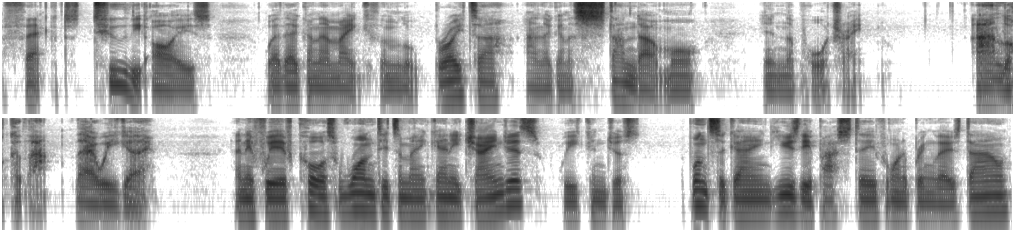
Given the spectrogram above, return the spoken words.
effect to the eyes where they're going to make them look brighter and they're going to stand out more in the portrait. And look at that, there we go. And if we of course wanted to make any changes, we can just once again use the opacity if we want to bring those down.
